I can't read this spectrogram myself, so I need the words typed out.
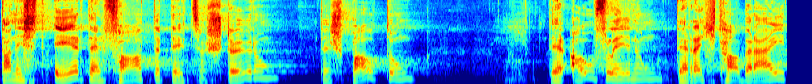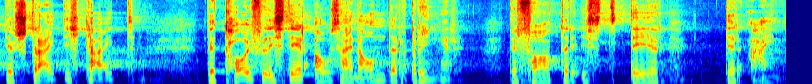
dann ist er der Vater der Zerstörung, der Spaltung, der Auflehnung, der Rechthaberei, der Streitigkeit. Der Teufel ist der Auseinanderbringer. Der Vater ist der, der eint.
